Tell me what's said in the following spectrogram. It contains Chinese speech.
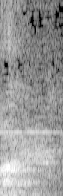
啊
